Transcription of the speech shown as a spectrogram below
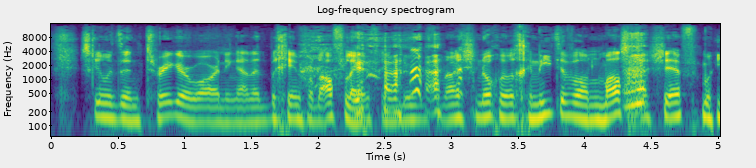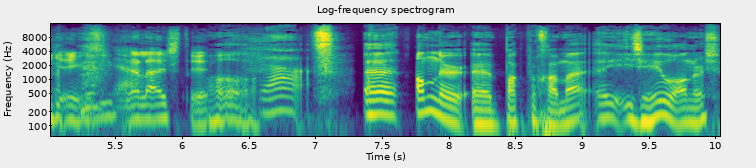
misschien met een trigger warning aan het begin van de aflevering doen. Maar als je nog wil genieten van Masterchef, moet je hier niet naar luisteren. Oh. ja, Eh, ander eh, bakprogramma is heel anders.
